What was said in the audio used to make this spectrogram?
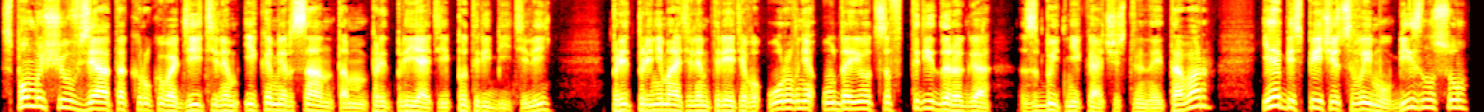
С помощью взяток руководителям и коммерсантам предприятий-потребителей предпринимателям третьего уровня удается втридорога сбыть некачественный товар и обеспечить своему бизнесу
